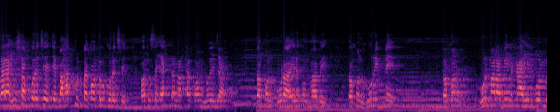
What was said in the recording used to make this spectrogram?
তারা হিসাব করেছে যে বাহাত্তরটা কতল করেছে, অথচ একটা মাথা কম হয়ে যায়। তখন ওরা এরকম ভাবে, তখন হুর ইবনে, তখন হুরমালা বিন কাহিল বলল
